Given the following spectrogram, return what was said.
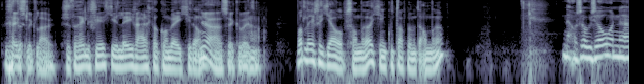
Geestelijk lui. Dus het releveert je leven eigenlijk ook wel een beetje dan? Ja, zeker weten. Wat levert het jou op, Sandra, dat je in contact bent met anderen? Nou, sowieso een uh,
